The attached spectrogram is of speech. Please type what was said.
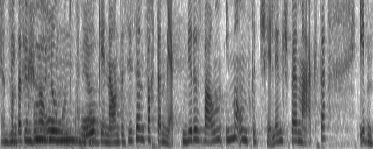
Dann von der Kühlung und Co. ja. Genau, und das ist einfach, da merken wir, das war immer unsere Challenge bei Magda. Eben,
